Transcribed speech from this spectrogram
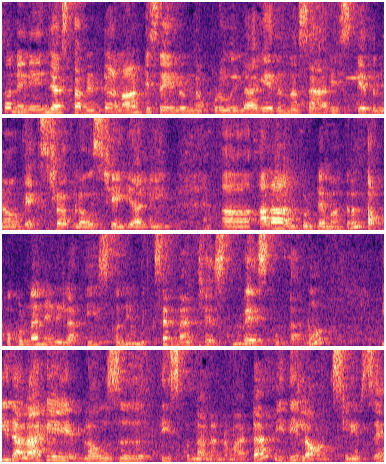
సో నేను ఏం చేస్తానంటే అలాంటి సేల్ ఉన్నప్పుడు ఇలాగ ఏదన్నా శారీస్కి ఏదన్నా ఒక ఎక్స్ట్రా బ్లౌజ్ చేయాలి అలా అనుకుంటే మాత్రం తప్పకుండా నేను ఇలా తీసుకుని మిక్స్ అండ్ మ్యాచ్ చేసుకుని వేసుకుంటాను. ఇది అలాగే బ్లౌజ్ తీసుకున్నాను అన్నమాట ఇది లాంగ్ స్లీవ్సే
